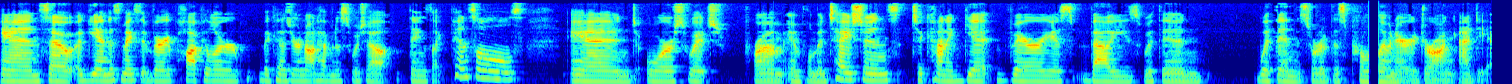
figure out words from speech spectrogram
And so again, this makes it very popular because you're not having to switch out things like pencils and or switch from implementations to kind of get various values within within sort of this preliminary drawing idea.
